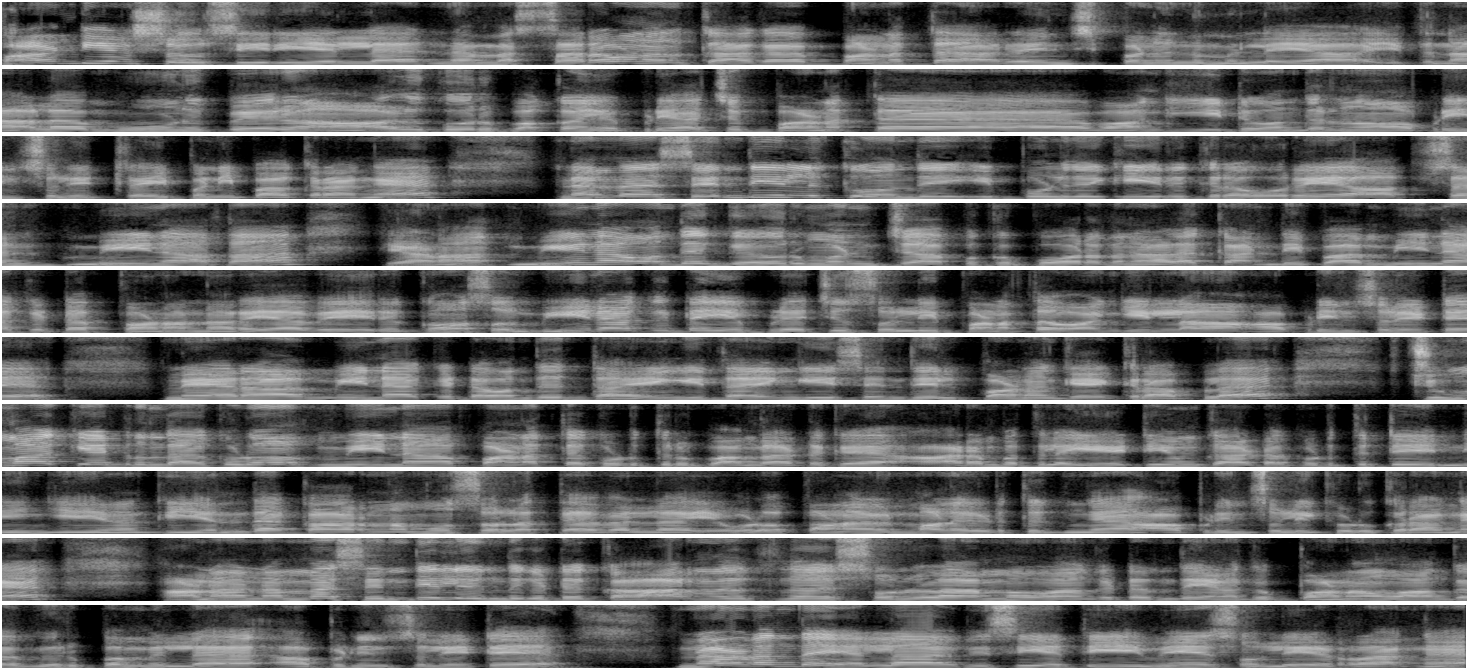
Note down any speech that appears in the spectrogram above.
Pandian show சீரியல்ல நம்ம சரவணனுக்காக பணத்தை அரேஞ்ச் பண்ணணும் இல்லையா? இதனால மூணு பேரும் ஆளுக்கு ஒரு பக்கம் எப்படியாச்சும் பணத்தை வாங்கிக்கிட்டு வந்துடணும் அப்படின்னு சொல்லி ட்ரை பண்ணி பார்க்குறாங்க. நம்ம செந்திலுக்கு வந்து இப்பொழுதைக்கு இருக்கிற ஒரே ஆப்ஷன் மீனா தான். ஏன்னா மீனா வந்து கவர்மெண்ட் ஜாப்புக்கு போகிறதுனால கண்டிப்பாக மீனா கிட்ட பணம் நிறையாவே இருக்கும். ஸோ மீனா கிட்ட எப்படியாச்சும் சொல்லி பணத்தை வாங்கிடலாம் அப்படின்னு சொல்லிட்டு நேராக மீனா கிட்ட வந்து தயங்கி தயங்கி செந்தில் பணம் கேட்குறாப்புல. சும்மா கேட்டிருந்தா கூட மீனா பணத்தை கொடுத்துருப்பாங்களாட்டுக்கு. ஆரம்பத்தில் ஏடிஎம் கார்டை கொடுத்துட்டு நீங்கள் எனக்கு எந்த காரணமும் சொல்ல தேவையில்ல. எவ்வளோ பணம் வேணுமாலும் எடுத்துக்கங்க அப்படின்னு சொல்லி கொடுக்குறாங்க. ஆனால் நம்ம செந்தில் இருந்துக்கிட்டு காரணத்தில் சொல்லாமல் வாங்கிட்டு இருந்து எனக்கு பணம் வாங்க விருப்பம் இல்லை அப்படின்னு சொல்லிட்டு நடந்த எல்லா விஷயத்தையுமே சொல்லிடுறாங்க.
